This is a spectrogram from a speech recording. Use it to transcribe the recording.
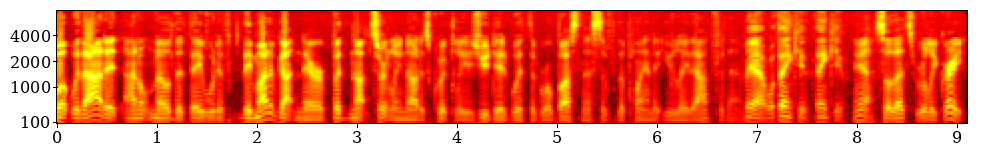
But without it, I don't know that they would have. They might have gotten there, but not certainly not as quickly as you did with the robustness of the plan that you laid out for them. Yeah, well, thank you, thank you. Yeah, so that's really great.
